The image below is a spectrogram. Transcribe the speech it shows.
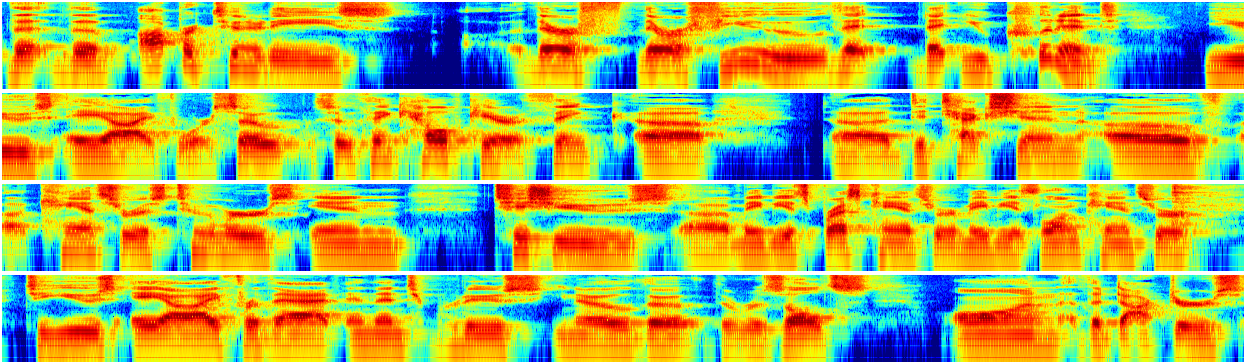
the, the opportunities, there are, there are a few that, that you couldn't use AI for. So, so think healthcare, think, uh, uh, detection of uh, cancerous tumors in tissues. Uh, maybe it's breast cancer, maybe it's lung cancer. To use AI for that, and then to produce, you know, the the results on the doctor's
